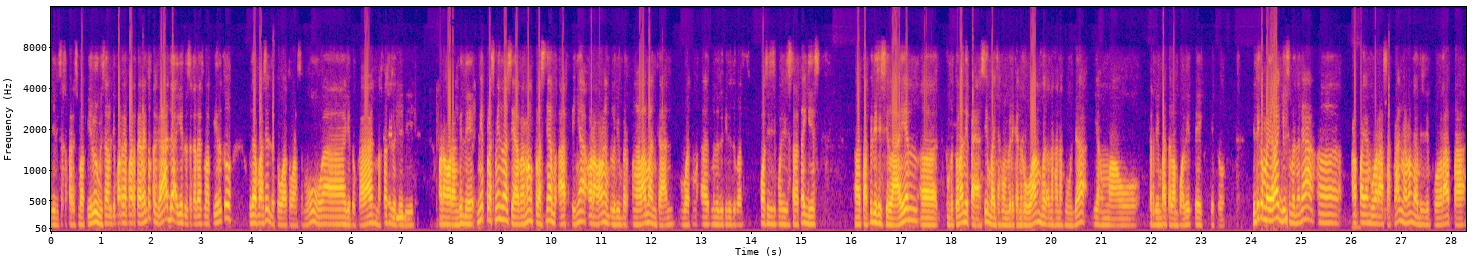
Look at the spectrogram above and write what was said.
jadi sekretaris Bapilu misalnya di partai-partai lain tuh kagak ada gitu sekretaris Bapilu tuh udah pasti udah tua-tua semua gitu kan bahkan sudah jadi orang-orang gede. Ini plus minus ya. Memang plusnya artinya orang-orang yang lebih berpengalaman kan buat uh, menduduki posisi-posisi strategis. Uh, tapi di sisi lain uh, kebetulan di PSI banyak memberikan ruang buat anak-anak muda yang mau terlibat dalam politik gitu. Jadi kembali lagi sebenarnya uh, apa yang gue rasakan memang nggak bisa dipukul rata.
